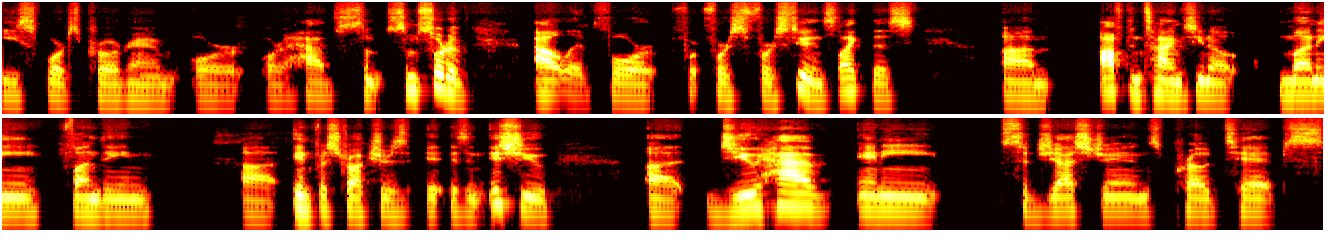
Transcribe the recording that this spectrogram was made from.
esports program or or have some some sort of outlet for for for, for students like this. Um, oftentimes, you know, money, funding, uh, infrastructures is, is an issue. Uh, do you have any suggestions, pro tips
